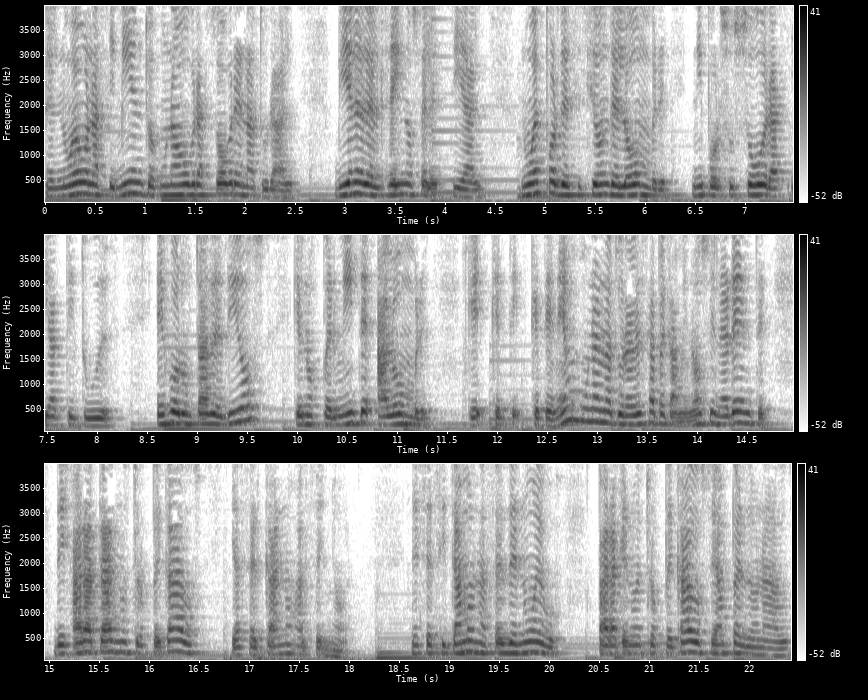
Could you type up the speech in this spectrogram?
El nuevo nacimiento es una obra sobrenatural, viene del reino celestial, no es por decisión del hombre ni por sus obras y actitudes, es voluntad de Dios que nos permite al hombre, que, que tenemos una naturaleza pecaminosa inherente, dejar atrás nuestros pecados y acercarnos al Señor. Necesitamos nacer de nuevo para que nuestros pecados sean perdonados,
